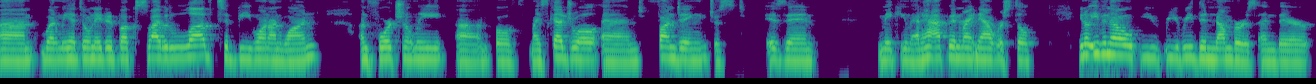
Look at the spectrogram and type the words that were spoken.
um, when we had donated books. So I would love to be one on one. Unfortunately, um, both my schedule and funding just isn't making that happen right now. We're still, you know, even though you, you read the numbers and they're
